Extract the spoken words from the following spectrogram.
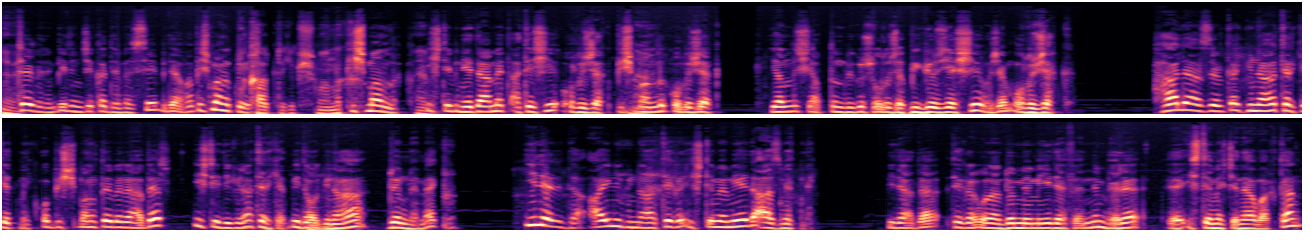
Evet. Tevbenin birinci kademesi bir defa pişmanlık duyuyor. Kalpteki pişmanlık. Pişmanlık. Evet. İşte bir nedamet ateşi olacak. Pişmanlık olacak. Yanlış yaptığım duygusu olacak. Bir gözyaşı hocam olacak. Hali hazırda günahı terk etmek. O pişmanlıkla beraber işlediği günahı terk etmek. Bir de o günaha dönmemek. İleride aynı günahı tekrar işlememeye de azmetmek. Bir daha da tekrar ona dönmemeyi de efendim böyle e, istemek Cenab-ı Hak'tan.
